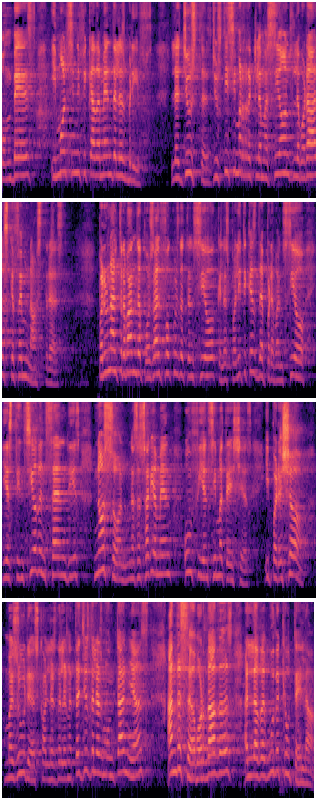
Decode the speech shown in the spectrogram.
bombers i molt significadament de les brifs, les justes, justíssimes reclamacions laborals que fem nostres. Per una altra banda, posar el focus d'atenció que les polítiques de prevenció i extinció d'incendis no són necessàriament un fi en si mateixes i per això mesures com les de les neteges de les muntanyes han de ser abordades en la deguda cautela,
